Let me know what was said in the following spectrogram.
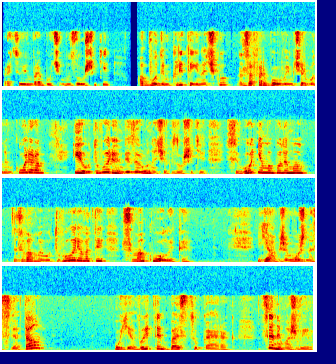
Працюємо в робочому зошиті, обводимо клітиночку, зафарбовуємо червоним кольором і утворюємо візеруночок в зошиті. Сьогодні ми будемо з вами утворювати смаколики. Як же можна свята уявити без цукерок? Це неможливо.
